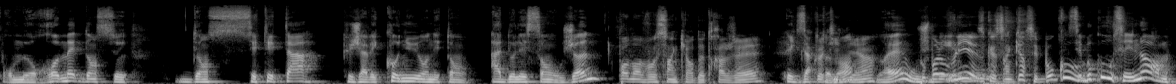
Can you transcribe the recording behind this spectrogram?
pour me remettre dans ce dans cet état que j'avais connu en étant adolescent ou jeune. Pendant vos 5 heures de trajet. Exactement. Quotidien. Ouais, Faut pas l'oublier, parce que 5 heures, c'est beaucoup. C'est beaucoup, c'est énorme.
